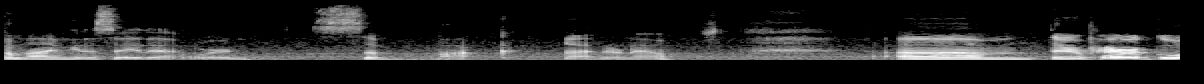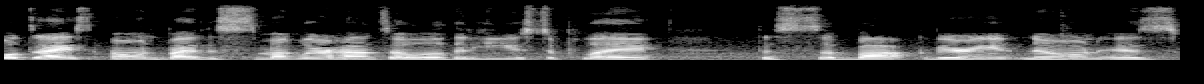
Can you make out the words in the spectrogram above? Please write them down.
I'm not even going to say that word. Sabacc. I don't know. Um, they're a pair of gold dice owned by the smuggler Han Solo that he used to play the Sabacc variant known as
